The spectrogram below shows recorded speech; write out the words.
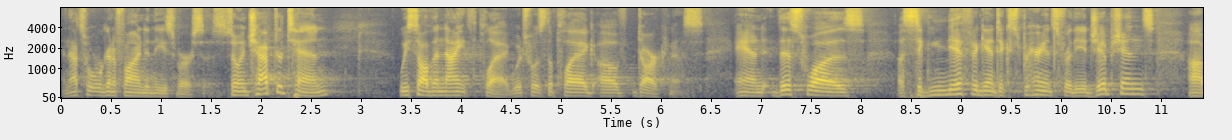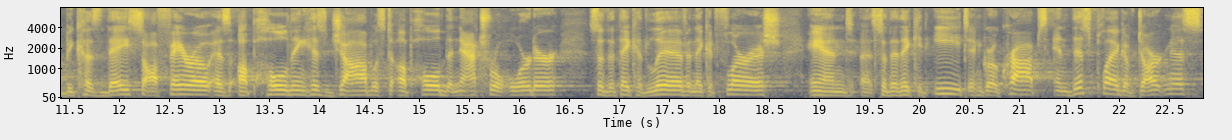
And that's what we're going to find in these verses. So in chapter 10, we saw the ninth plague, which was the plague of darkness. And this was a significant experience for the Egyptians uh, because they saw Pharaoh as upholding. His job was to uphold the natural order so that they could live and they could flourish and uh, so that they could eat and grow crops. And this plague of darkness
